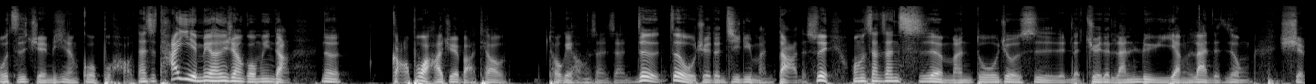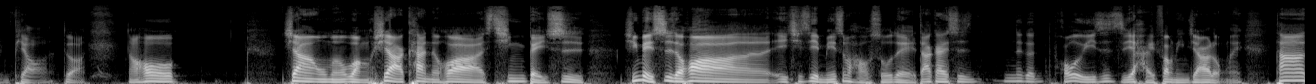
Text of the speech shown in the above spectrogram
我只是觉得民进党过不好，但是他也没有很喜欢国民党，那搞不好他就会把票投给黄珊珊，这这我觉得几率蛮大的，所以黄珊珊吃了蛮多，就是觉得蓝绿一样烂的这种选票，对吧？然后像我们往下看的话，新北市，新北市的话，诶，其实也没什么好说的，大概是那个侯友宜是直接海放林佳龙，诶，他。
